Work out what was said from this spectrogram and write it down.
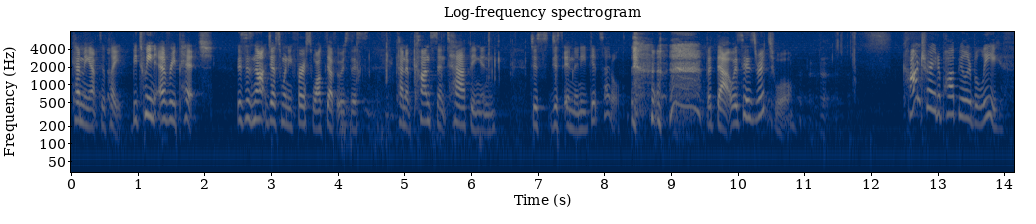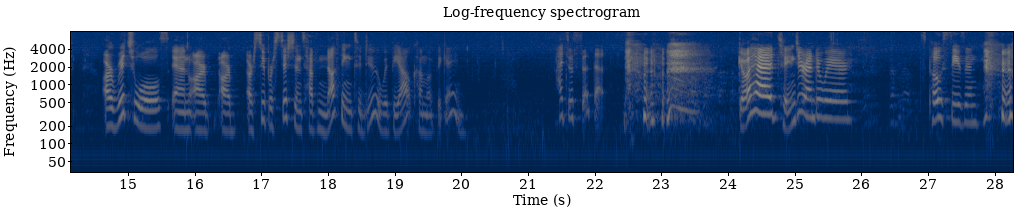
coming up to plate between every pitch. This is not just when he first walked up, it was this kind of constant tapping and just, just and then he'd get settled. but that was his ritual. Contrary to popular belief, our rituals and our, our, our superstitions have nothing to do with the outcome of the game. I just said that. Go ahead, change your underwear. It's postseason.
